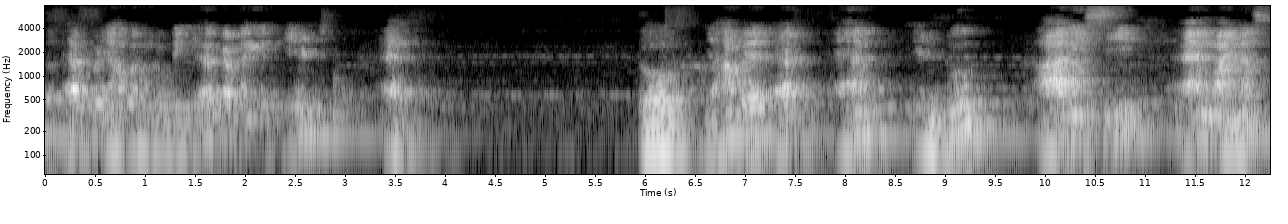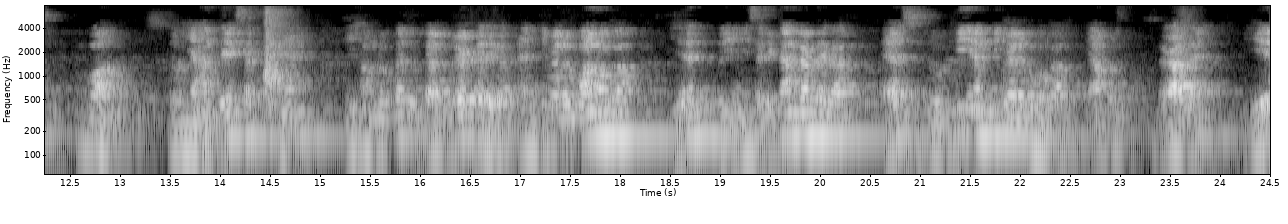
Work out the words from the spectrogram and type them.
तो एफ़ को यहाँ पर हम लोग डिक्लेयर कर देंगे इंट एफ़ तो यहाँ पे F N into R E C N minus one तो यहाँ देख सकते हैं कि हम लोग का जो कैलकुलेट करेगा एन की वैल्यू वन होगा, ये तो यहीं से रिटर्न कर देगा। एस जो भी एन की वैल्यू होगा, यहाँ पर लगा दें, ये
